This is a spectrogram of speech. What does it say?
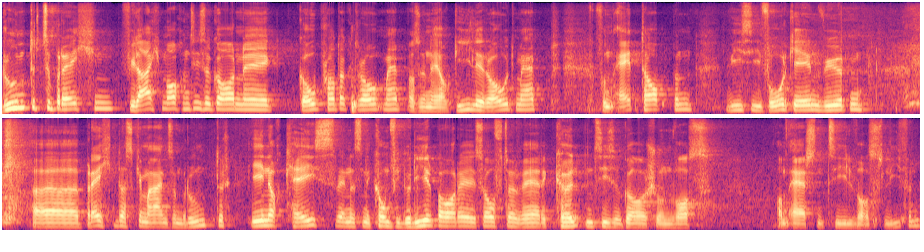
runterzubrechen. Vielleicht machen sie sogar eine Go-Product Roadmap, also eine agile Roadmap von Etappen, wie sie vorgehen würden, äh, brechen das gemeinsam runter. Je nach Case, wenn es eine konfigurierbare Software wäre, könnten sie sogar schon was am ersten Ziel was liefern.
